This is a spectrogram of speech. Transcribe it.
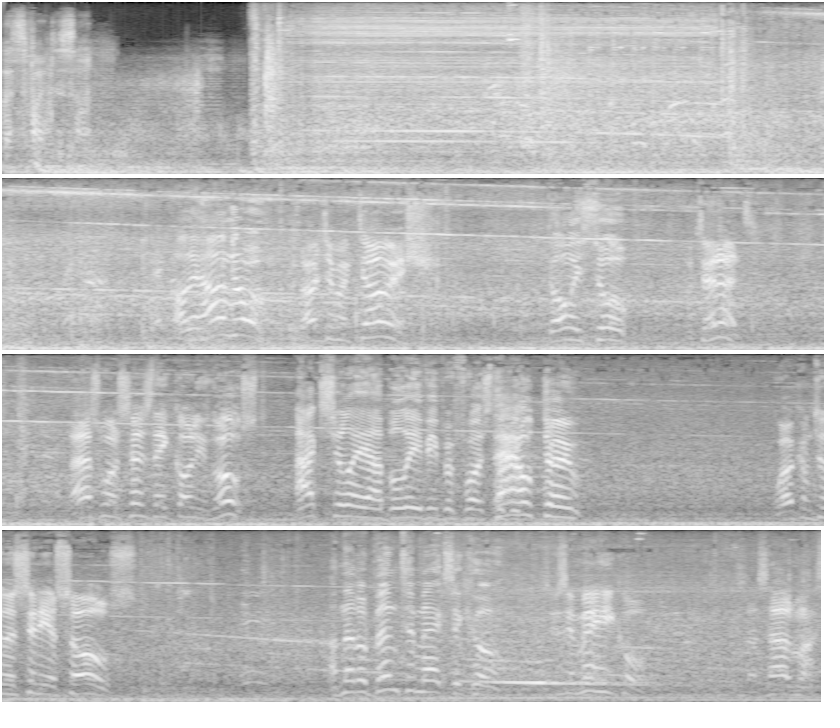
Let's find Hassan. Alejandro! Sergeant MacTavish! Call me Soap. Lieutenant! Last one says they call you Ghost. Actually, I believe he prefers to That'll do! Welcome to the City of Souls. I've never been to Mexico. This is in Mexico. Las Almas.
